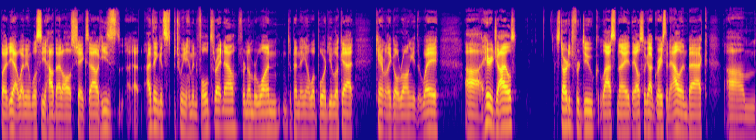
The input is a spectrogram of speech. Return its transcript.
but yeah, I mean we'll see how that all shakes out. He's I- think it's between him and Fultz right now for number one, depending on what board you look at. Can't really go wrong either way. Uh, Harry Giles started for Duke last night. They also got Grayson Allen back. Um,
